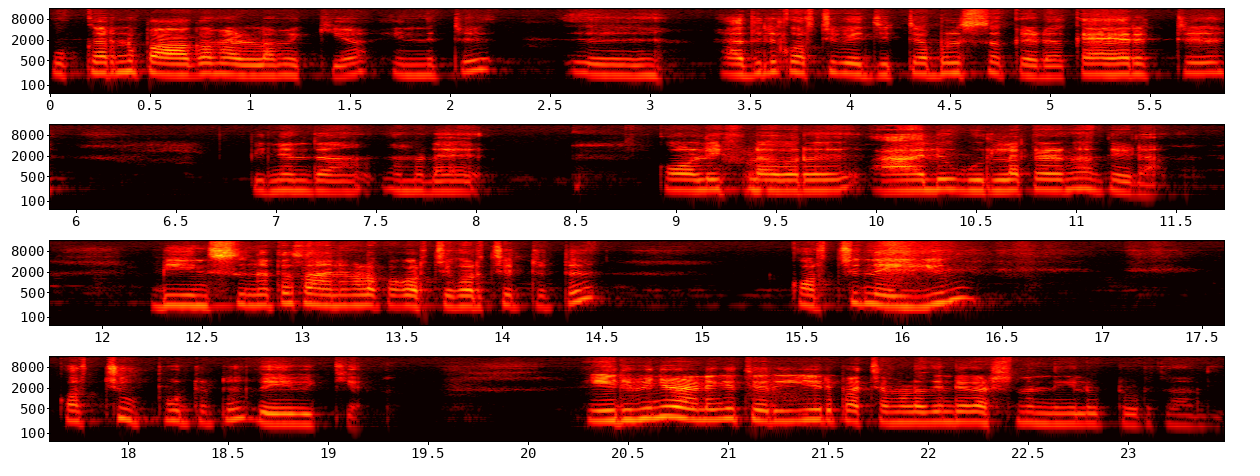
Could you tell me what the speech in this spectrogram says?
കുക്കറിന് പാകം വെള്ളം വയ്ക്കുക എന്നിട്ട് അതിൽ കുറച്ച് വെജിറ്റബിൾസ് ഒക്കെ ഇടുക. ക്യാരറ്റ് പിന്നെന്താ നമ്മുടെ കോളിഫ്ലവർ ആലു ഉരുളക്കിഴങ്ങൊക്കെ ഇടാം. ബീൻസ് ഇങ്ങനത്തെ സാധനങ്ങളൊക്കെ കുറച്ച് കുറച്ച് ഇട്ടിട്ട് കുറച്ച് നെയ്യും കുറച്ച് ഉപ്പും ഇട്ടിട്ട് വേവിക്കുക. എരിവിന് വേണമെങ്കിൽ ചെറിയൊരു പച്ചമുളകിന്റെ കഷ്ണം എന്തെങ്കിലും ഇട്ട് കൊടുത്താൽ മതി.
